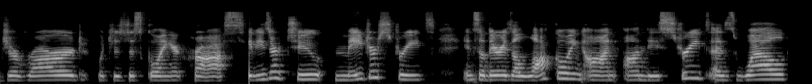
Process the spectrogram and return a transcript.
Gerrard, which is just going across. These are two major streets, and so there is a lot going on on these streets as well.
